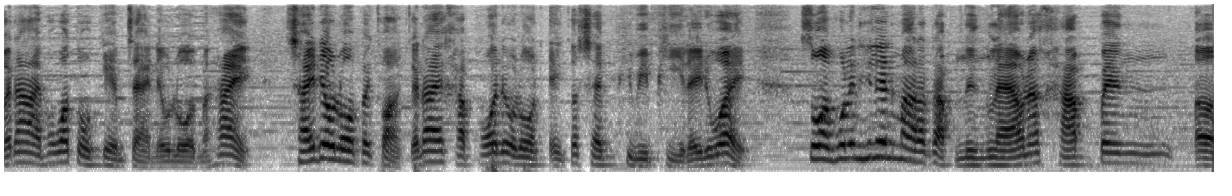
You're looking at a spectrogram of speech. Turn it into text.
ก็ได้เพราะว่าตัวเกมแจกเดลโลนมาให้ ใช้เดลโลนไปก่อนก็ได้ครับเพราะว่าเดลโลนเองก็ใช้ PVP ได้ด้วย ส่วนผู้เล่นที่เล่นมาระดับหนึ่งแล้วนะครับ เป็นเอ่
